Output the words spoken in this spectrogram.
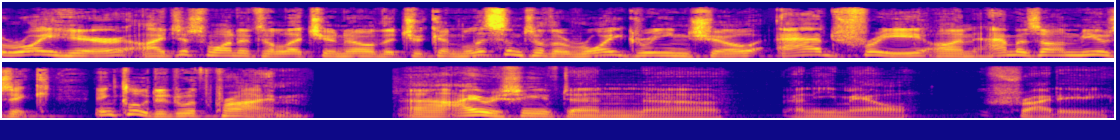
Roy here. I just wanted to let you know that you can listen to The Roy Green Show ad free on Amazon Music, included with Prime. Uh, I received an, uh, an email Friday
